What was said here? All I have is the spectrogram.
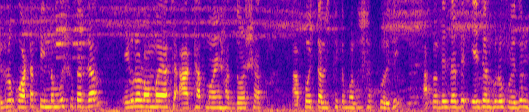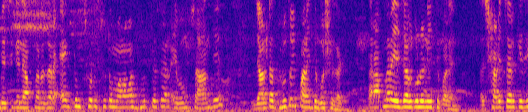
এগুলো কোয়ার্টার তিন নম্বর সুতার জাল। এগুলো লম্বায় আছে আট হাত, নয় হাত, দশ হাত পঁয়তাল্লিশ থেকে পঞ্চাশ হাত পরিধি। আপনাদের যাদের এই জালগুলো প্রয়োজন বেসিক্যালি আপনারা যারা একদম ছোট ছোট মলা মাছ ধরতে চান এবং চান যে জালটা দ্রুতই পানিতে বসে যাক, তারা আপনারা এই জালগুলো নিতে পারেন। সাড়ে চার কেজি,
